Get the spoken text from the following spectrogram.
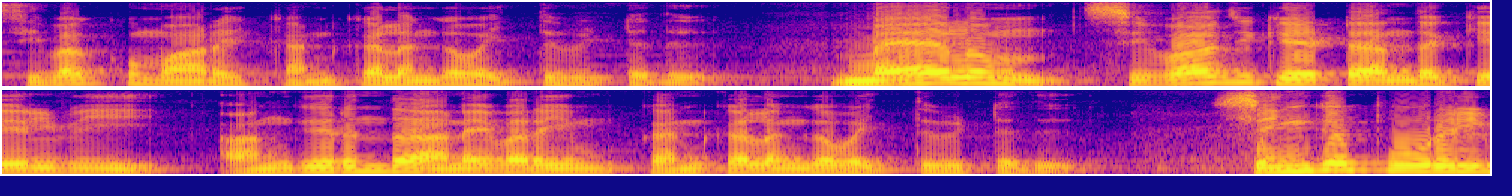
சிவகுமாரை கண்கலங்க வைத்துவிட்டது. மேலும் சிவாஜி கேட்ட அந்த கேள்வி அங்கிருந்த அனைவரையும் கண்கலங்க வைத்துவிட்டது. சிங்கப்பூரில்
